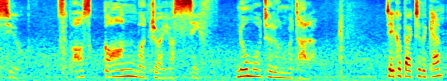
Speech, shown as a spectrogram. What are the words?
You're fine, I promise you. Sabah's gone, Bhadra. You're safe. No more Tarun Matara. Take her back to the camp.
